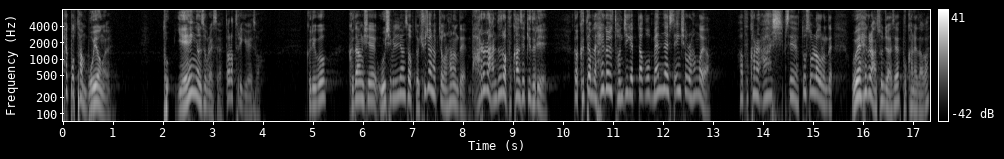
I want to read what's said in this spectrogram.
핵폭탄 모형을 도, 예행 연습을 했어요. 떨어뜨리기 위해서. 그리고 그 당시에 51년서부터 휴전 협정을 하는데 말을 안 들어 북한 새끼들이. 그러니까 그때마다 핵을 던지겠다고 맨날 생쇼를 한 거예요. 아 북한은 아 씹세요 또 쏠라 그러는데 왜 핵을 안 쏜지 아세요? 북한에다가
